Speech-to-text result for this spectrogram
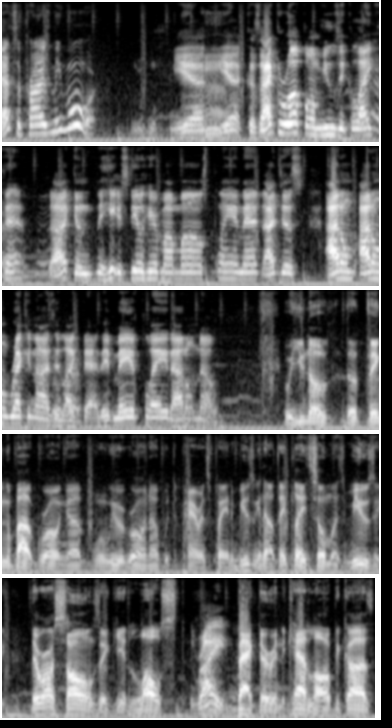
That surprised me more. Yeah, Mm. yeah, because I grew up on music like that. I can hear, still hear my mom's playing that. I just, I don't, I don't recognize it like that. It may have played. I don't know. Well, you know, the thing about growing up, when we were growing up with the parents playing the music in the house, they played so much music. There are songs that get lost Right. back there in the catalog because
